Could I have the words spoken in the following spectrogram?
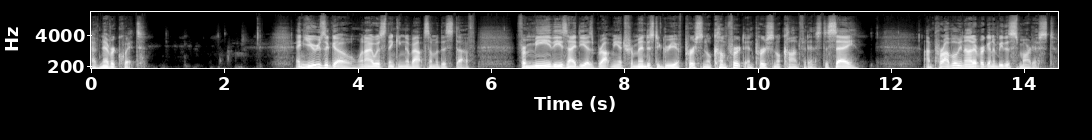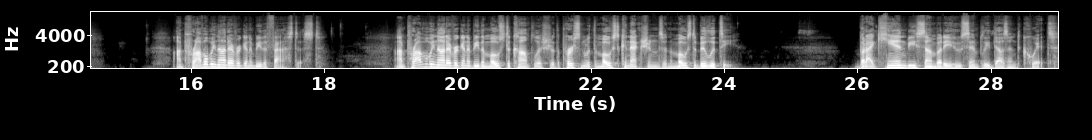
I've never quit. And years ago, when I was thinking about some of this stuff, for me, these ideas brought me a tremendous degree of personal comfort and personal confidence to say, I'm probably not ever going to be the smartest. I'm probably not ever going to be the fastest. I'm probably not ever going to be the most accomplished or the person with the most connections or the most ability. But I can be somebody who simply doesn't quit.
